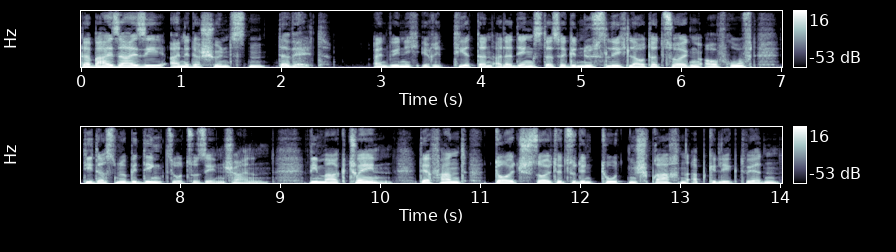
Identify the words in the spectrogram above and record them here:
dabei sei sie eine der schönsten der Welt. Ein wenig irritiert dann allerdings, dass er genüsslich lauter Zeugen aufruft, die das nur bedingt so zu sehen scheinen. Wie Mark Twain, der fand, Deutsch sollte zu den toten Sprachen abgelegt werden,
